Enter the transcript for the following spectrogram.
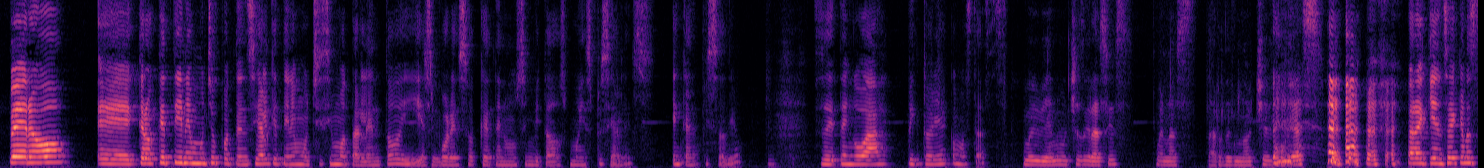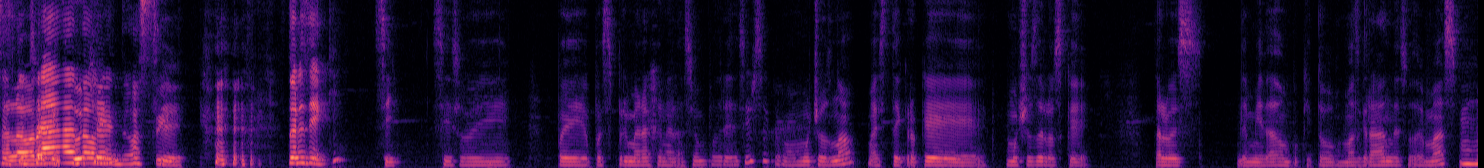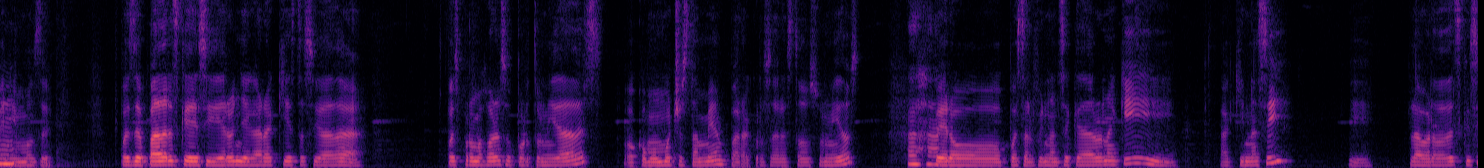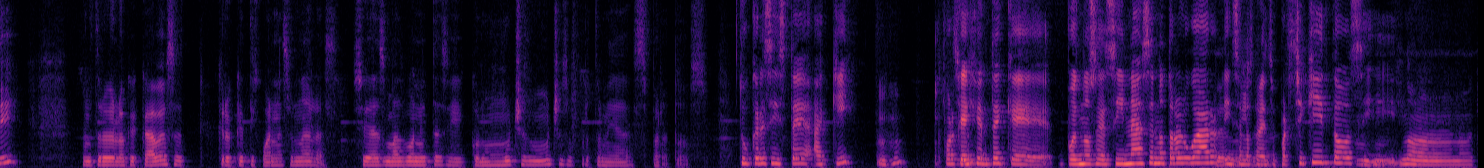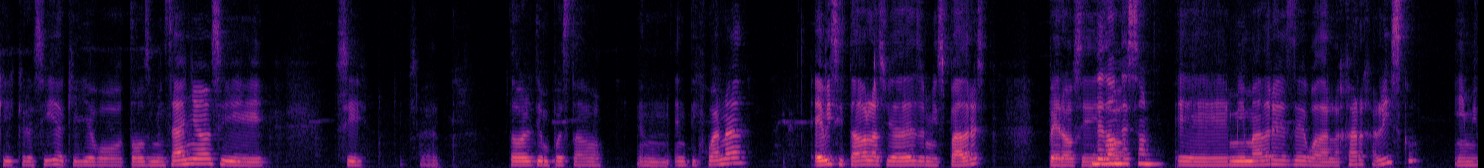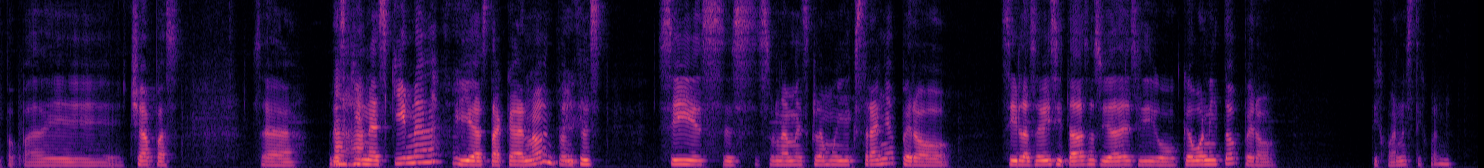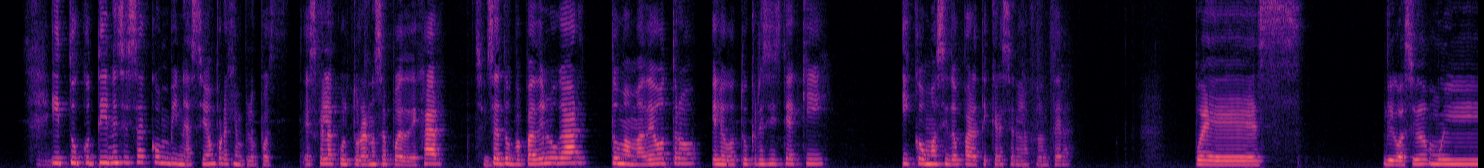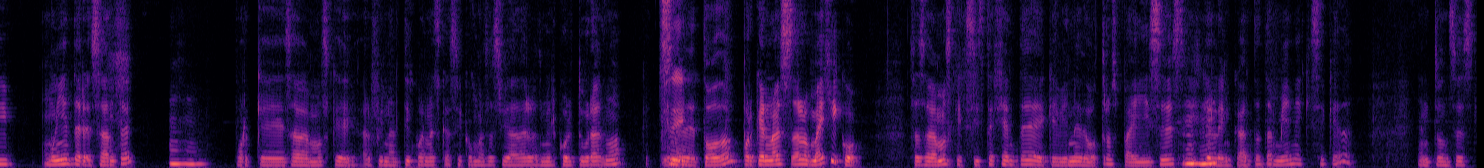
Pero eh, creo que tiene mucho potencial, que tiene muchísimo talento y es por eso que tenemos invitados muy especiales en cada episodio. Entonces ahí tengo a Victoria, ¿cómo estás? Muy bien, muchas gracias. Buenas tardes, noches, días. Para quien sea que nos esté escuchando, sí. Sí. ¿Tú eres de aquí? Sí, sí, soy pues, pues primera generación, podría decirse, como muchos no. Este, creo que muchos de los que tal vez de mi edad un poquito más grandes o demás, venimos de pues de padres que decidieron llegar aquí a esta ciudad a, pues por mejores oportunidades, o como muchos también, para cruzar a Estados Unidos. Ajá. pero pues al final se quedaron aquí y aquí nací y la verdad es que sí, dentro de lo que cabe, o sea, creo que Tijuana es una de las ciudades más bonitas y con muchas, muchas oportunidades para todos. ¿Tú creciste aquí? Ujú, Porque hay Sí. gente que, pues no sé, sí nace en otro lugar y Pero, se o los traen sea, súper chiquitos y... No, no, no, no, aquí crecí, aquí llevo todos mis años y sí, o sea, todo el tiempo he estado en, en Tijuana. He visitado las ciudades de mis padres, pero sí. ¿De digo, dónde son? Eh, mi madre es de Guadalajara, Jalisco, y mi papá de Chiapas. O sea, de Ajá. esquina a esquina y hasta acá, ¿no? Entonces, sí, es, es, es una mezcla muy extraña, pero sí, las he visitado esas ciudades y digo, qué bonito, pero Tijuana es Tijuana. Y tú tienes esa combinación, por ejemplo, pues es que la cultura no se puede dejar. Sí. O sea, tu papá de un lugar, tu mamá de otro, y luego tú creciste aquí. ¿Y cómo ha sido para ti crecer en la frontera? Pues, digo, ha sido muy, muy interesante porque sabemos que al final Tijuana es casi como esa ciudad de las mil culturas, ¿no? Que tiene Sí. de todo, porque no es solo México. O sea, sabemos que existe gente que viene de otros países y que le encanta también y aquí se queda. Entonces,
